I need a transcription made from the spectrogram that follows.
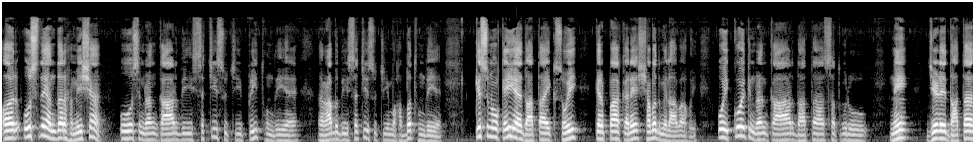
ਔਰ ਉਸ ਦੇ ਅੰਦਰ ਹਮੇਸ਼ਾ ਉਸ ਨਿਰੰਕਾਰ ਦੀ ਸੱਚੀ ਸੁੱਚੀ ਪ੍ਰੀਤ ਹੁੰਦੀ ਹੈ ਰੱਬ ਦੀ ਸੱਚੀ ਸੁੱਚੀ ਮੁਹੱਬਤ ਹੁੰਦੀ ਹੈ ਕਿਸ ਨੂੰ ਕਹੀ ਹੈ ਦਾਤਾ ਇੱਕ ਸੋਈ, ਕਿਰਪਾ ਕਰੇ ਸ਼ਬਦ ਮਿਲਾਵਾ ਹੋਈ। ਉਹ ਇੱਕੋ ਇੱਕ ਨਿਰੰਕਾਰ ਦਾਤਾ ਸਤਿਗੁਰੂ ਨੇ, ਜਿਹੜੇ ਦਾਤਾ,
